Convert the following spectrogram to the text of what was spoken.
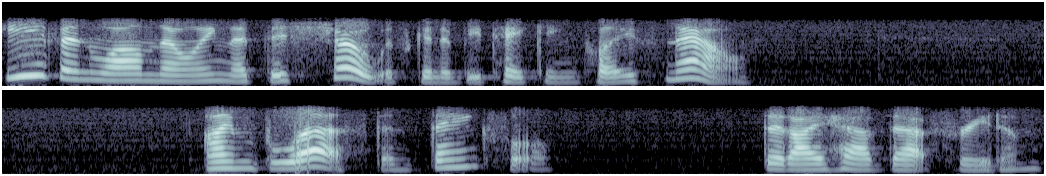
even while knowing that this show was going to be taking place now. I'm blessed and thankful that I have that freedom,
